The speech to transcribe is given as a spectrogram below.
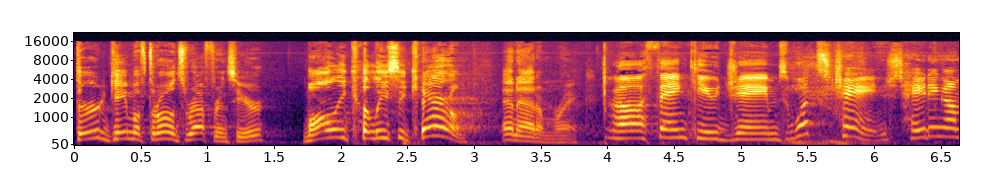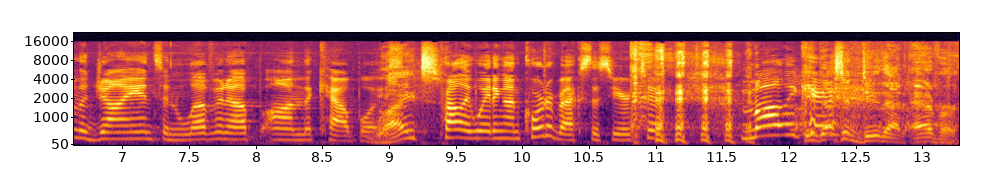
third Game of Thrones reference here. Molly Khaleesi Karam and Adam Rank. Oh, thank you, James. What's changed? Hating on the Giants and loving up on the Cowboys. Right? Probably waiting on quarterbacks this year, too. Molly He Karam. doesn't do that ever.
